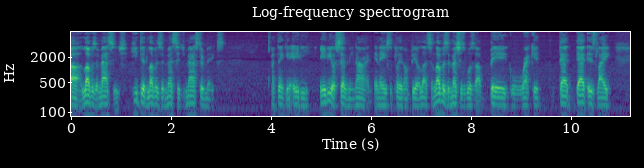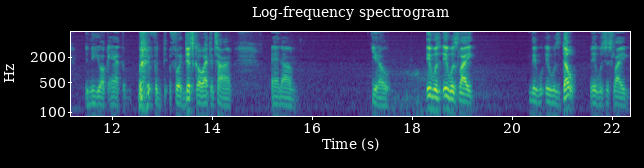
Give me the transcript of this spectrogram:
uh, Love is a Message. He did Love is a Message master mix. I think in 80, 80 or 79, and they used to play it on BLS. And Love is a Message was a big record. That that is like the New York anthem for for disco at the time, and um, you know, it was it was like it, it was dope. It was just like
